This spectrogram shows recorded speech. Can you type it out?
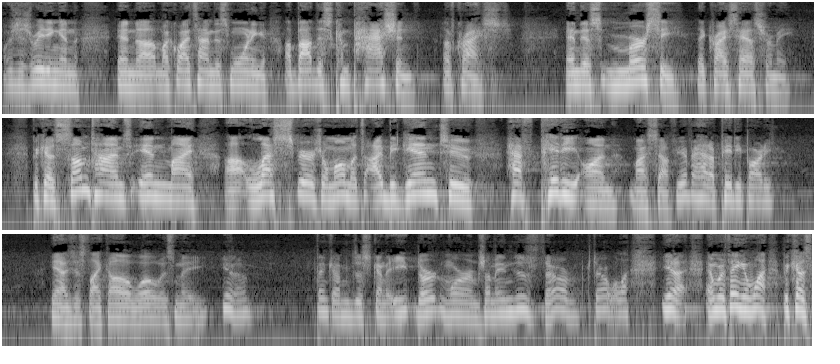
I was just reading in, in uh, my quiet time this morning about this compassion of Christ and this mercy that Christ has for me. Because sometimes in my uh, less spiritual moments, I begin to have pity on myself. You ever had a pity party? Yeah, just like, oh, woe is me, you know. Think I'm just going to eat dirt and worms. I mean, just terrible, terrible. You know, and we're thinking, why? Because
